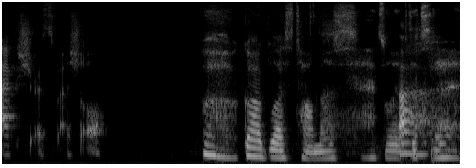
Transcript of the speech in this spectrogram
extra special Oh, God bless Thomas. That's what I have to Ah. say.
